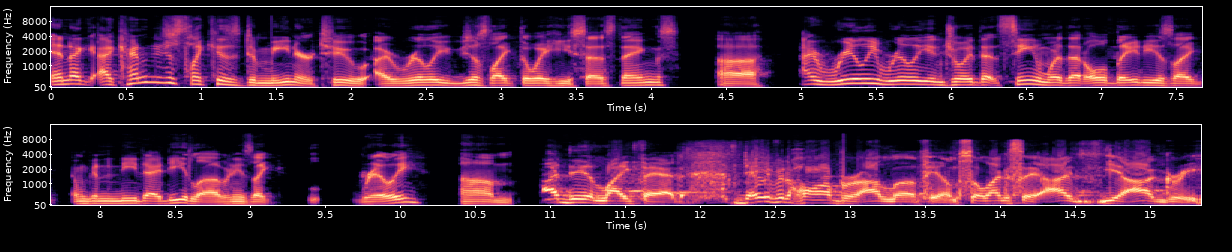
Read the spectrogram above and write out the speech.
and I, I kind of just like his demeanor too. I really just like the way he says things. Uh, I really, really enjoyed that scene where that old lady is like, "I'm going to need ID, love," and he's like, "Really?" Um, I did like that. David Harbour, I love him. So, like I said, I yeah, I agree.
